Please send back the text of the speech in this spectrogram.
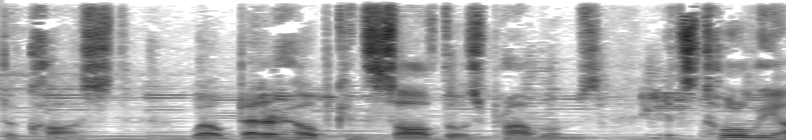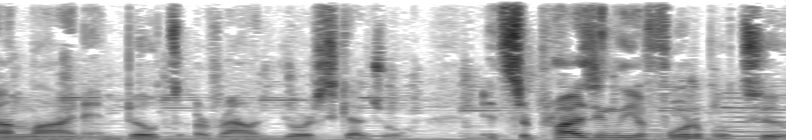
the cost. Well, BetterHelp can solve those problems. It's totally online and built around your schedule. It's surprisingly affordable too.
